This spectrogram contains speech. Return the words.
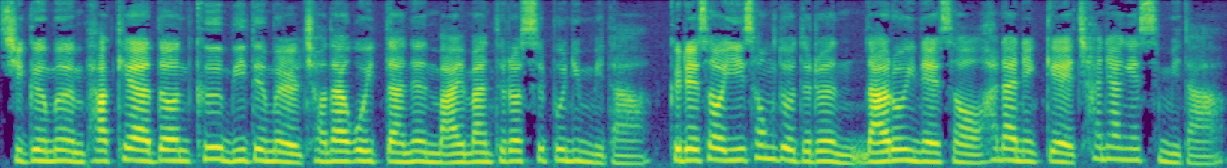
지금은 박해하던 그 믿음을 전하고 있다는 말만 들었을 뿐입니다. 그래서 이 성도들은 나로 인해서 하나님께 찬양했습니다.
